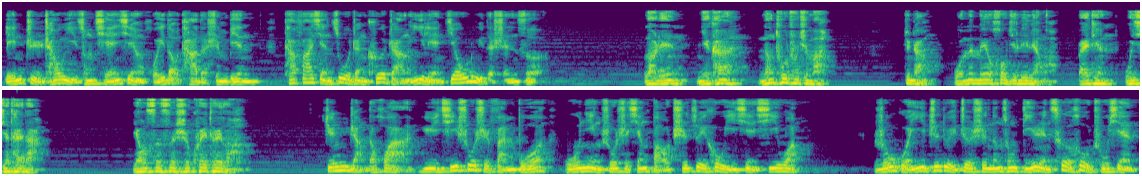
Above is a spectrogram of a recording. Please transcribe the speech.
林志超已从前线回到他的身边。他发现作战科长一脸焦虑的神色。老林，你看能突出去吗？军长，我们没有后继力量了，白天威胁太大。幺四四师溃退了。军长的话，与其说是反驳，吴宁说是想保持最后一线希望。如果一支队这时能从敌人侧后出现，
